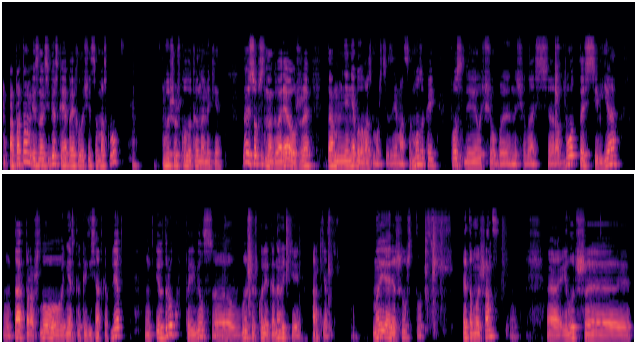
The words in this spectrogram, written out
А потом из Новосибирска я поехал учиться в Москву, в высшую школу экономики. Ну и, собственно говоря, уже там у меня не было возможности заниматься музыкой. После учебы началась работа, семья. Так прошло несколько десятков лет. Вот, и вдруг появился э, в высшей школе экономики оркестр. Но я решил, что это мой шанс. Э, и лучше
